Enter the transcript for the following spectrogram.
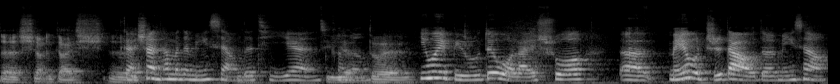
呃改改呃改善他们的冥想的体验，体验可能。对。因为比如对我来说，呃，没有指导的冥想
